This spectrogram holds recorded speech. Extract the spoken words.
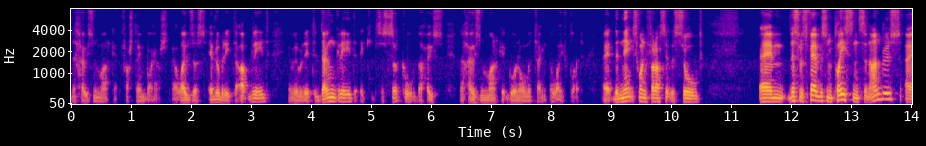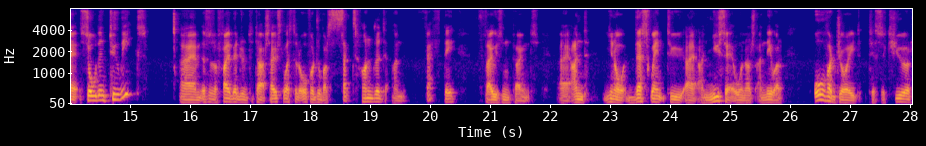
the housing market, first time buyers. It allows us everybody to upgrade, everybody to downgrade. It keeps the circle, the house, the housing market going all the time, the lifeblood. Uh, the next one for us, it was sold. Um, this was Ferguson Place in St Andrews, uh, sold in two weeks. Um, this is a five bedroom detached house listed offers over six hundred and fifty thousand pounds, uh, and you know this went to a, a new set of owners, and they were overjoyed to secure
